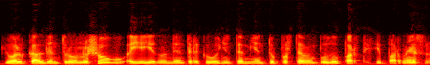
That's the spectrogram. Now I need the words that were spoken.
que o alcalde entrou no xogo aí é onde entra que o ayuntamiento pois, tamén pudo participar neso.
